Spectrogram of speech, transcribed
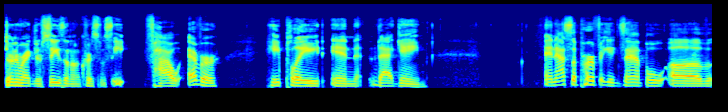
during the regular season on Christmas Eve. However, he played in that game. And that's a perfect example of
